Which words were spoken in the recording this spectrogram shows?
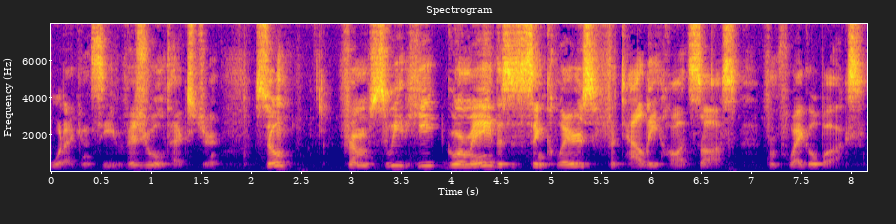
what I can see, visual texture. So, from Sweet Heat Gourmet, this is Sinclair's Fatalii Hot Sauce from Fuego Box.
